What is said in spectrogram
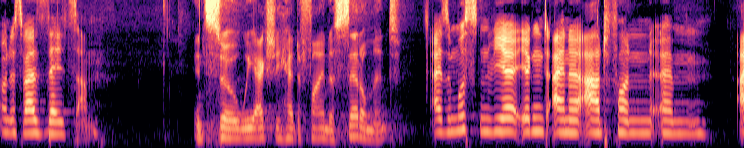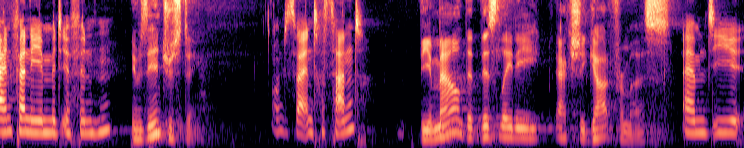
und es war seltsam. And so we actually had to find a settlement. Also mussten wir irgendeine Art von ähm, Einvernehmen mit ihr finden. It was interesting. Und es war interessant. The amount that this lady actually got from us, Ähm, die,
